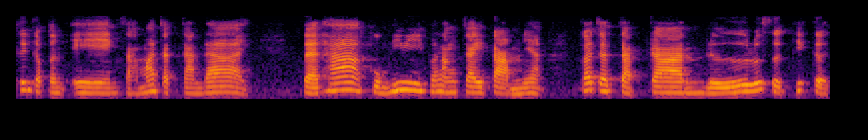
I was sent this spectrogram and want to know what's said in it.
ขึ้นกับตนเอง สามารถจัดการได้ แต่ถ้ากลุ่มที่มีพลังใจต่ำเนี่ยก็จะจัดการหรือรู้สึกที่เกิด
